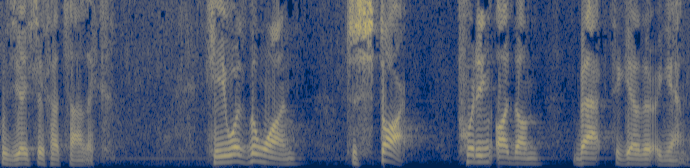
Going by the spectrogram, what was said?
was Yosef Hatzadik. He was the one to start putting Adam back together again.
